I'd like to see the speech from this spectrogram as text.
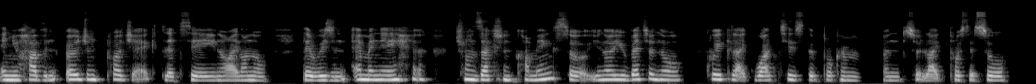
and you have an urgent project. Let's say, you know, I don't know, there is an M&A transaction coming. So, you know, you better know quick, like what is the procurement uh, like process. So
